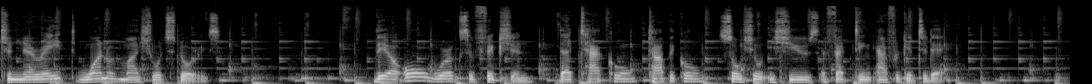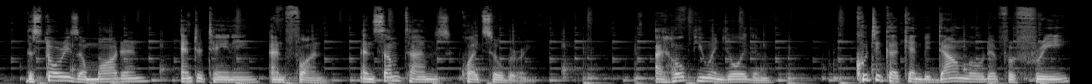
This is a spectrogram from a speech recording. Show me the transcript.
to narrate one of my short stories. They are all works of fiction that tackle topical social issues affecting Africa today. The stories are modern, entertaining, and fun, and sometimes quite sobering. I hope you enjoy them. Kutika can be downloaded for free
